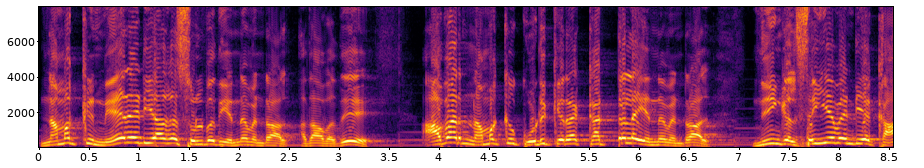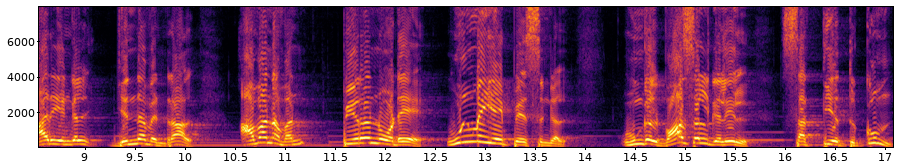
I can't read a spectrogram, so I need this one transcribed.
நமக்கு நேரடியாக சொல்வது என்னவென்றால் அதாவது அவர் நமக்கு கொடுக்கிற கட்டளை என்னவென்றால் நீங்கள் செய்ய வேண்டிய காரியங்கள் என்னவென்றால் அவனவன் பிறனோடே உண்மையை பேசுங்கள். உங்கள் வாசல்களில் சத்தியத்துக்கும்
